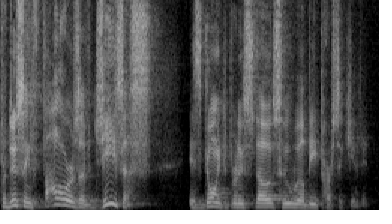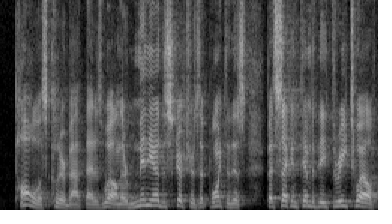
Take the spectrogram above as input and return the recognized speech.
producing followers of Jesus is going to produce those who will be persecuted. Paul was clear about that as well. And there are many other scriptures that point to this. But 2 Timothy 3:12,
